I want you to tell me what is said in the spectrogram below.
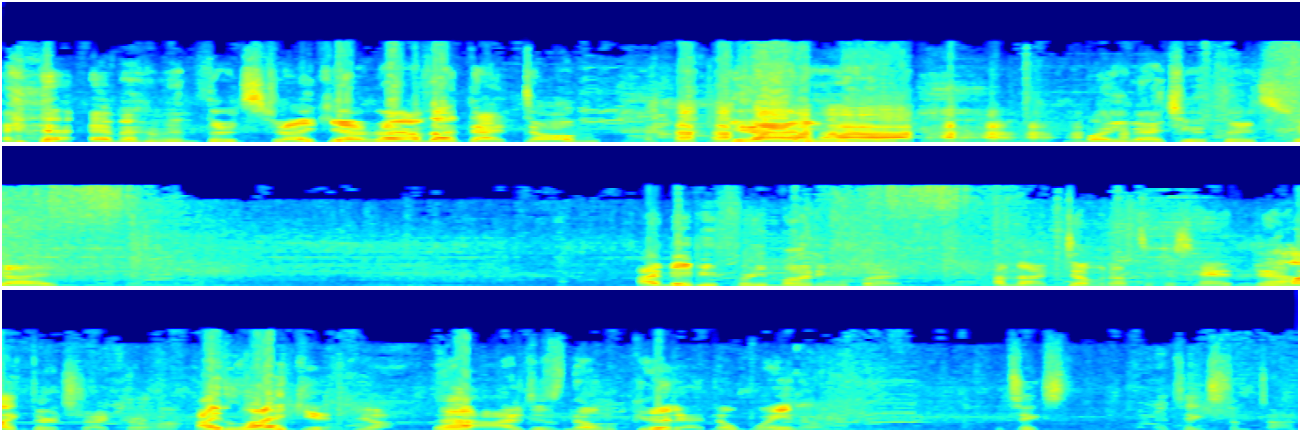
MM in Third Strike. Yeah, right. I'm not that dumb. Get out of here. money match you at Third Strike. I may be free money, but I'm not dumb enough to just hand it you out. You like Third Strike though, huh? I like it. Yeah. Yeah, I'm just no good at. No bueno. It takes it takes some time.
